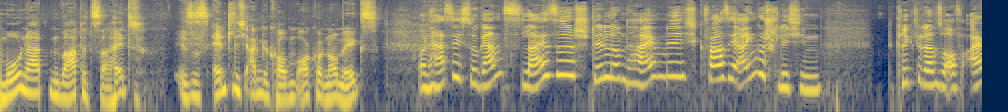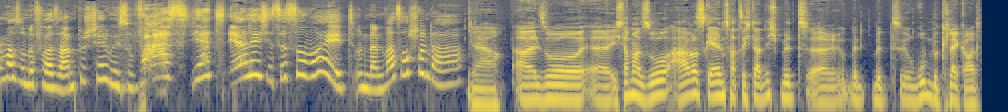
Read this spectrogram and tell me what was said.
Monaten Wartezeit ist es endlich angekommen, Orkonomics. Und hat sich so ganz leise, still und heimlich quasi eingeschlichen. Kriegte dann so auf einmal so eine Versandbestellung. Ich so, was? Jetzt? Ehrlich? Es ist soweit. Und dann war es auch schon da. Ja, also äh, ich sag mal so, Ares Games hat sich da nicht mit, äh, mit, mit Ruhm bekleckert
